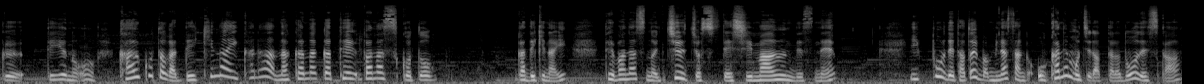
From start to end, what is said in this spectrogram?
グっていうのを買うことができないからなかなか手放すことができない手放すのに躊躇してしまうんですね。一方で例えば皆さんがお金持ちだったらどうですか？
